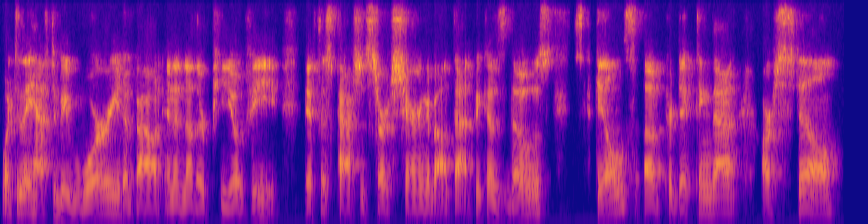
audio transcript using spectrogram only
What do they have to be worried about in another POV if this passage starts sharing about that? Because those skills of predicting that are still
